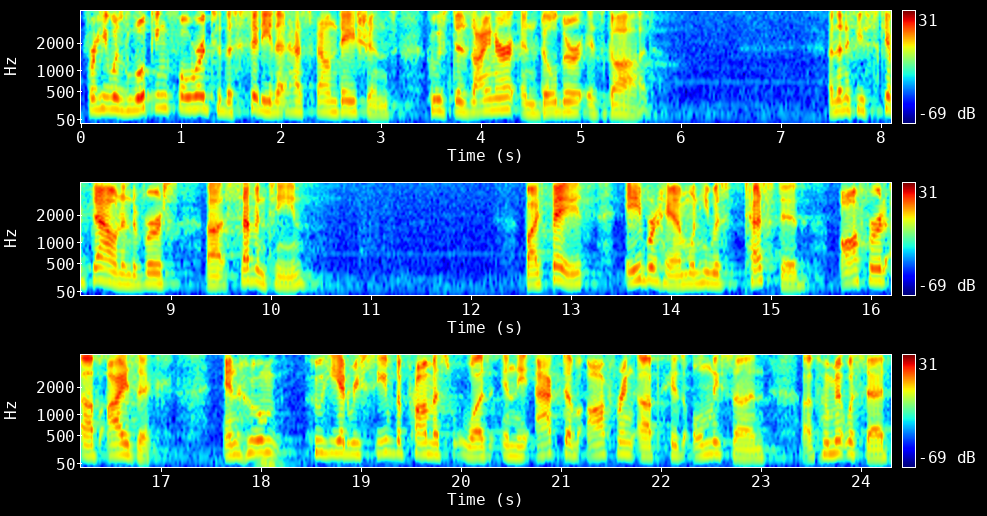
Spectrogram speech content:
For he was looking forward to the city that has foundations, whose designer and builder is God. And then if you skip down into verse uh, 17, by faith, Abraham, when he was tested, offered up Isaac, in whom who he had received the promise was in the act of offering up his only son, of whom it was said,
